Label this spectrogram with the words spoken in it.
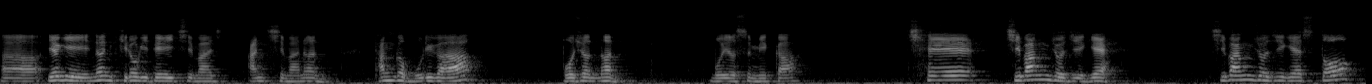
어, 여기는 기록이 되어 있지만 않지만은 방금 우리가 보셨는 뭐였습니까? 체지방 조직에 지방 조직에서도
